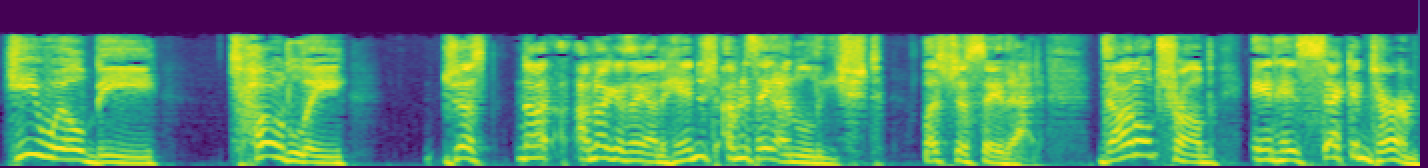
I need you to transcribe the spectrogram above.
he will be totally just not, I'm not going to say unhinged. I'm going to say unleashed. Let's just say that. Donald Trump in his second term,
